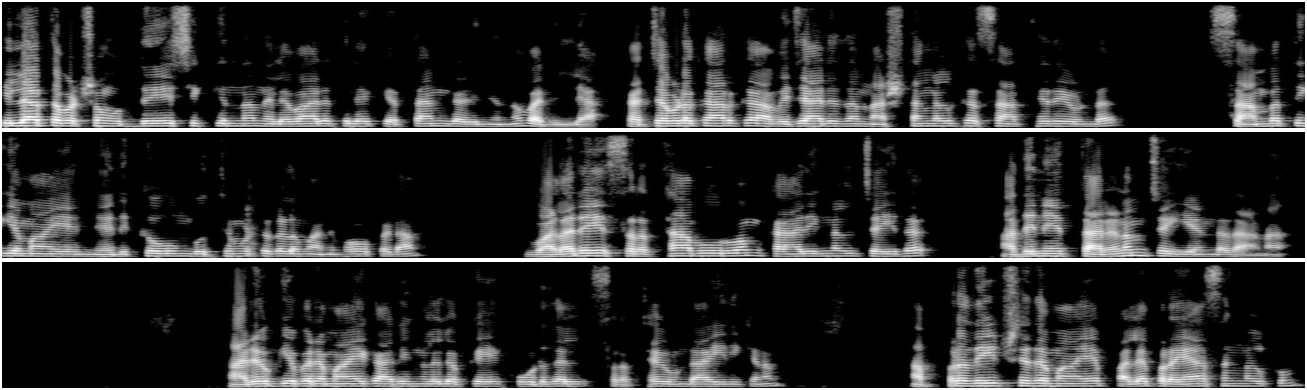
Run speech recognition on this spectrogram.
ഇല്ലാത്ത പക്ഷം ഉദ്ദേശിക്കുന്ന നിലവാരത്തിലേക്ക് എത്താൻ കഴിഞ്ഞെന്ന് വരില്ല. കച്ചവടക്കാർക്ക് അവിചാരിത നഷ്ടങ്ങൾക്ക് സാധ്യതയുണ്ട്. സാമ്പത്തികമായ ഞെരുക്കവും ബുദ്ധിമുട്ടുകളും അനുഭവപ്പെടാം. വളരെ ശ്രദ്ധാപൂർവം കാര്യങ്ങൾ ചെയ്ത് അതിനെ തരണം ചെയ്യേണ്ടതാണ്. ആരോഗ്യപരമായ കാര്യങ്ങളിലൊക്കെ കൂടുതൽ ശ്രദ്ധയുണ്ടായിരിക്കണം. അപ്രതീക്ഷിതമായ പല പ്രയാസങ്ങൾക്കും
